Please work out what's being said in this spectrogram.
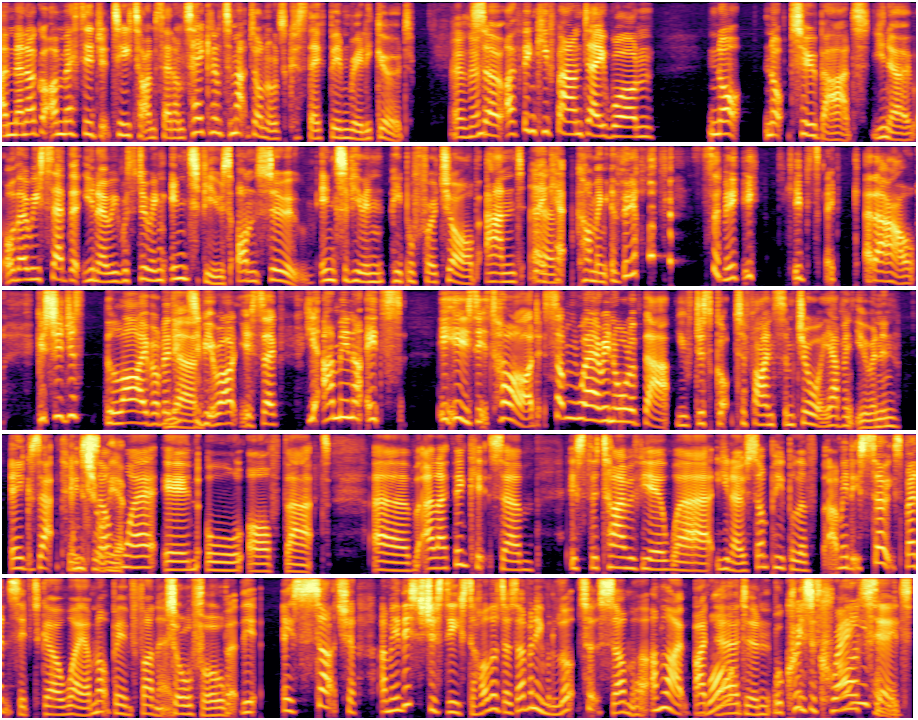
And then I got a message at tea time saying I'm taking them to McDonald's because they've been really good. Mm-hmm. So I think he found day one not not too bad, you know. Although he said that you know he was doing interviews on Zoom, interviewing people for a job, and they Yeah. kept coming in the office, and he keeps saying, "Get out," because you're just live on an Yeah. interview, aren't you? So yeah, I mean, it's it is it's hard. Somewhere in all of that, you've just got to find some joy, haven't you? And in Exactly. Enjoy it. Somewhere in all of that. Um, and I think it's um, it's the time of year where, you know, some people have I mean, it's so expensive to go away. I'm not being funny. it's awful. But the it's such a I mean, this is just Easter holidays. I haven't even looked at summer. I'm like, I what? didn't. Well, Chris has crazy.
